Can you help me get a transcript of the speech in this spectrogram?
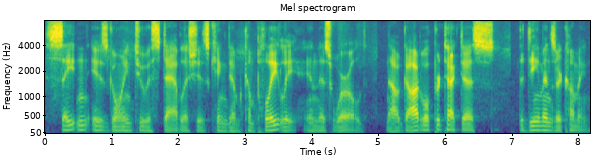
Satan is going to establish his kingdom completely in this world. Now, God will protect us. The demons are coming.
